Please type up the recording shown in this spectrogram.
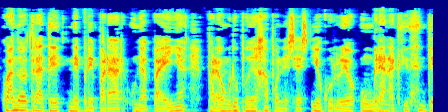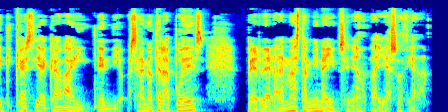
cuando traté de preparar una paella para un grupo de japoneses y ocurrió un gran accidente que casi acaba en incendio. O sea, no te la puedes perder. Además, también hay enseñanza ahí asociada.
